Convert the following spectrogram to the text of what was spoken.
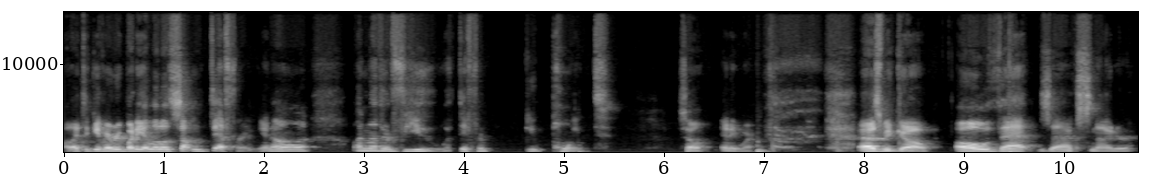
I like to give everybody a little something different, you know, another view, a different viewpoint. So anyway, as we go, oh, that Zack Snyder,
